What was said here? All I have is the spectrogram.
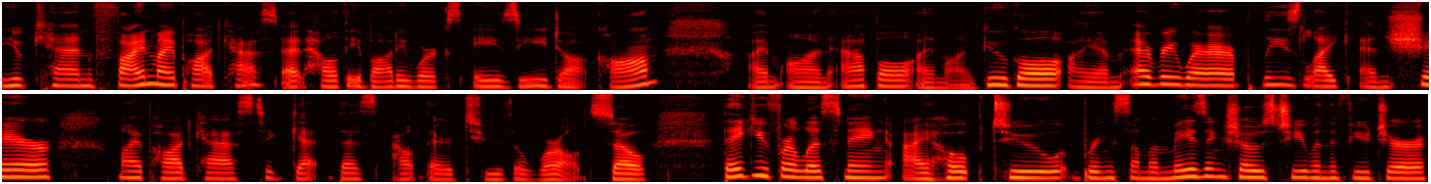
You can find my podcast at healthybodyworksaz.com. I'm on Apple, I'm on Google, I am everywhere. Please like and share my podcast to get this out there to the world. So, thank you for listening. I hope to bring some amazing shows to you in the future,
